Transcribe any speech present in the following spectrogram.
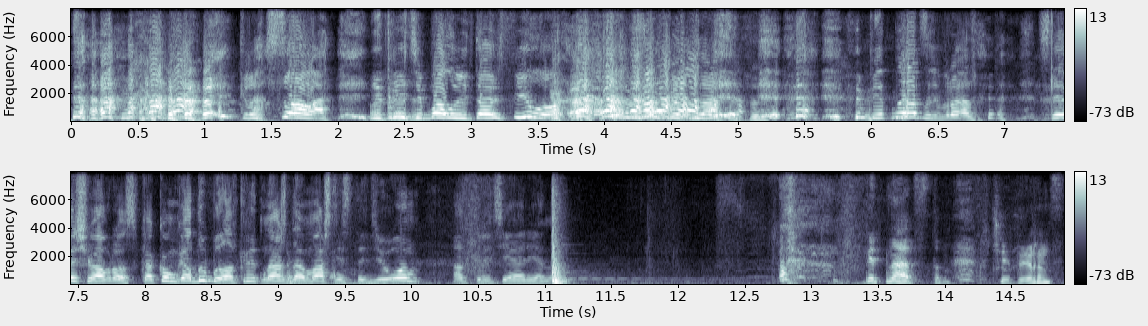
Красава! И третий балл улетает Филу. 15, брат. Следующий вопрос. В каком году был открыт наш домашний стадион открытие арены? В 15 В 14.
